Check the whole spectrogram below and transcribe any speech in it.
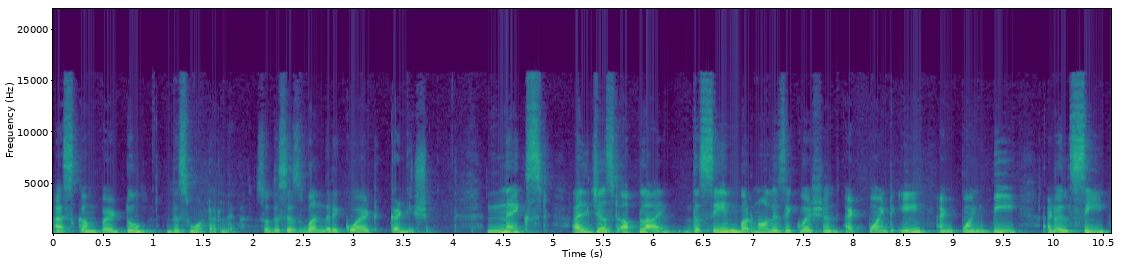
as compared to this water level. So this is one required condition. Next, I'll just apply the same Bernoulli's equation at point A and point B and we'll see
